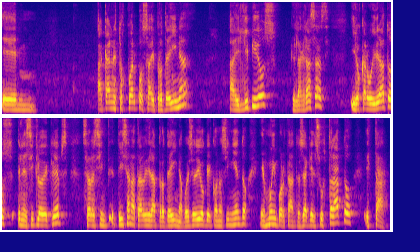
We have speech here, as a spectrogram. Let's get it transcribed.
em, acá en estos cuerpos hay proteína, hay lípidos, que es las grasas, y los carbohidratos en el ciclo de Krebs se resintetizan a través de la proteína. Por eso digo que el conocimiento es muy importante. O sea que el sustrato está.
